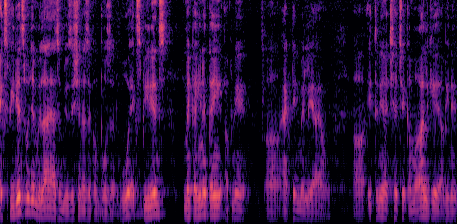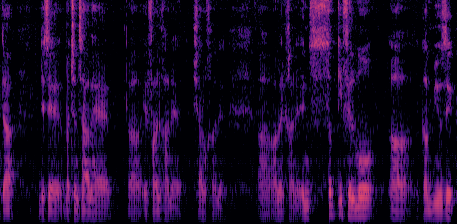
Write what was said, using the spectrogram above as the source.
एक्सपीरियंस मुझे मिला है as a musician as a composer वो एक्सपीरियंस मैं कहीं ना कहीं अपने एक्टिंग uh, में ले आया हूँ। Uh, इतने अच्छे अच्छे कमाल के अभिनेता जैसे बच्चन साहब है uh, इरफान खान है शाहरुख खान है आमिर खान है। इन सब की फ़िल्मों का म्यूज़िक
